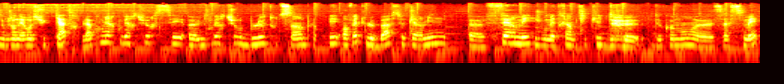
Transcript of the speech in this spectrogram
Donc j'en ai reçu 4 la première couverture c'est une couverture bleue toute simple. Et en fait le bas se termine euh, fermé. Je vous mettrai un petit clip de, comment euh, ça se met.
